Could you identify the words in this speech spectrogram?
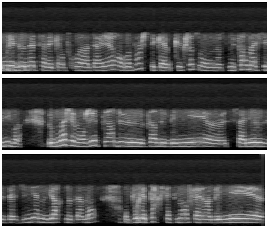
ou les donuts avec un trou à l'intérieur. En revanche, c'est quelque chose, c'est une forme assez libre. Donc moi, j'ai mangé plein de plein de beignets euh, salés aux États-Unis, à New York notamment. On pourrait parfaitement faire un beignet euh,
